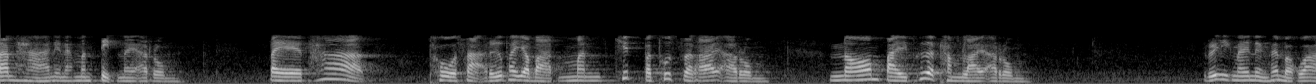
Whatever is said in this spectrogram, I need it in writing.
ตัณหาเนี่ยนะมันติดในอารมณ์ แต่ถ้าโทสะหรือพยาบาทมันคิดประทุษร้ายอารมณ์ น้อมไปเพื่อทำลายอารมณ์ หรืออีกในหนึ่งท่านบอกว่า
